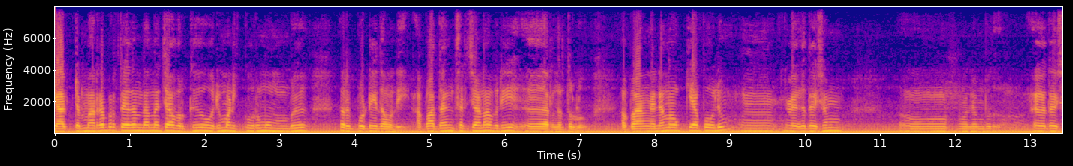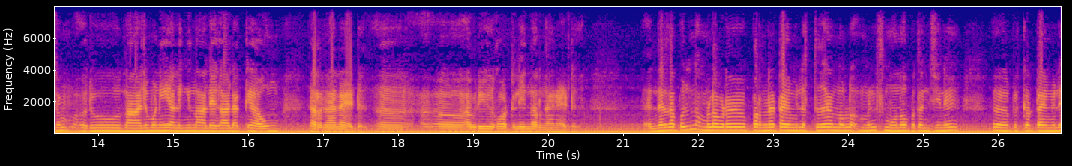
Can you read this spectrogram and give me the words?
ക്യാപ്റ്റന്മാരുടെ പ്രത്യേകത എന്താണെന്ന് വെച്ചാൽ അവർക്ക് ഒരു മണിക്കൂർ മുമ്പ് റിപ്പോർട്ട് ചെയ്താൽ മതി. അപ്പോൾ അതനുസരിച്ചാണ് അവർ ഇറങ്ങത്തുള്ളൂ. അപ്പോൾ അങ്ങനെ നോക്കിയാൽ പോലും ഏകദേശം നൂറ്റമ്പത് ഏകദേശം ഒരു നാല് മണി അല്ലെങ്കിൽ നാലേ കാലൊക്കെ ആവും ഇറങ്ങാനായിട്ട്. അവർ ഹോട്ടലിൽ നിന്ന് ഇറങ്ങാനായിട്ട്. എന്നിരുന്നപ്പോഴും നമ്മളവിടെ പറഞ്ഞ ടൈമിൽ എത്തുക എന്നുള്ള മീൻസ് മൂന്ന് മുപ്പത്തഞ്ചിന് പിക്കപ്പ് ടൈമിൽ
